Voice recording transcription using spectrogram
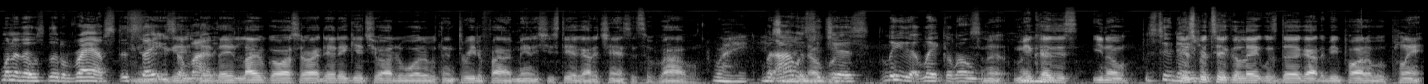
one of those little rafts to Yeah, they save get- somebody. If they lifeguards are right there, they get you out of the water within three to five minutes. You still got a chance at survival. Right. but I would No, but- suggest leave that lake alone. So that, I mean, because it's you know It's too this particular lake was dug out to be part of a plant,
